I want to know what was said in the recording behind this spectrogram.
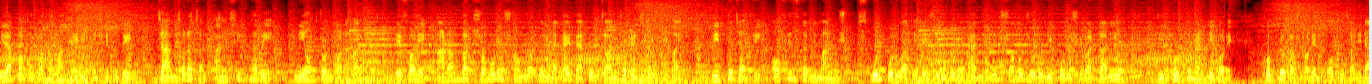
নিরাপত্তার কথা মাথায় রেখে সেতুতে যান চলাচল আংশিকভাবে নিয়ন্ত্রণ করা হয়। এর ফলে আরামবাগ শহর ও সংলগ্ন এলাকায় ব্যাপক যানজটের সৃষ্টি হয়। নিত্যযাত্রী, অফিসগামী মানুষ, স্কুল পড়ুয়া থেকে শুরু করে অ্যাম্বুলেন্স সহ জরুরি পরিষেবার গাড়িও দীর্ঘক্ষণ আটকে পড়ে। ক্ষোভ প্রকাশ করেন পথচারীরা।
